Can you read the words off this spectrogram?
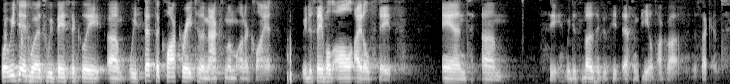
What we did was we basically, um, we set the clock rate to the maximum on our client. We disabled all idle states. And um, let's see, we did some other things with SMP I'll talk about in a second.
